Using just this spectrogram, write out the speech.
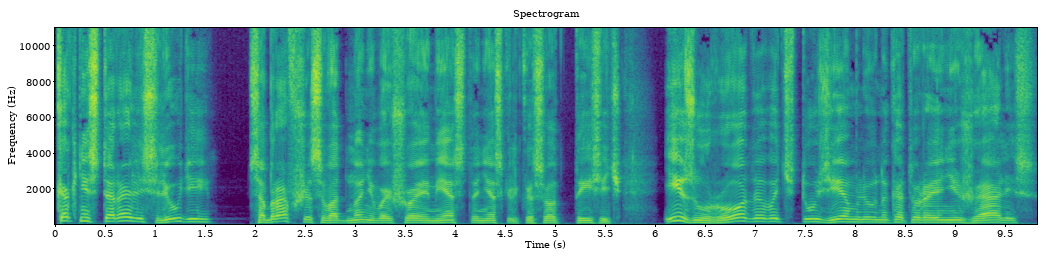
Как ни старались люди, собравшись в одно небольшое место несколько сот тысяч, изуродовать ту землю, на которой они жались,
